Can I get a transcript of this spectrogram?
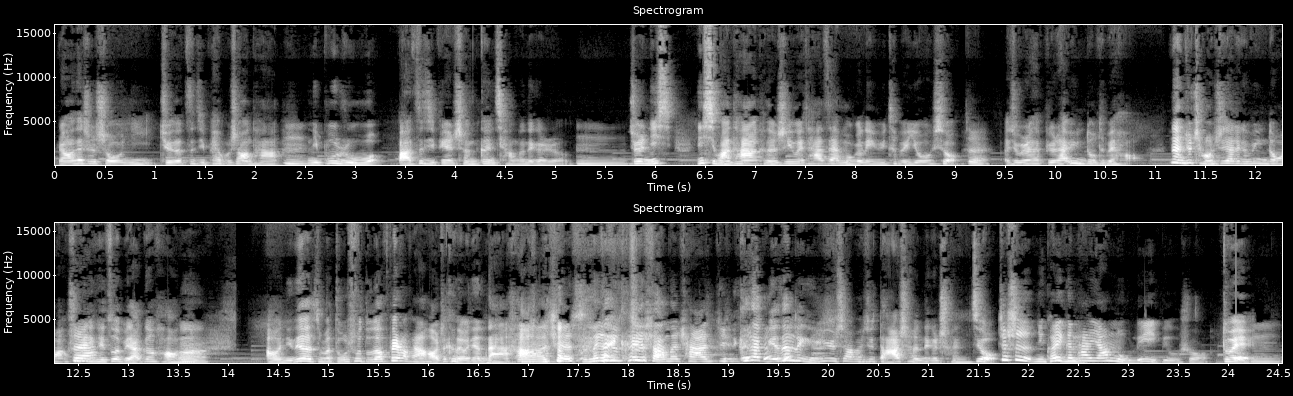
然后在这时候你觉得自己配不上他，嗯，你不如把自己变成更强的那个人，嗯，就是你喜你喜欢他，可能是因为他在某个领域特别优秀，对，呃，就是比如他运动特别好，那你就尝试一下这个运动啊，说不定你可以做的比他更好呢。哦，你那个什么读书读的非常非常好，这可能有点难哈。啊，确实，那个是 智商的差距。你可以在别的领域上面去达成那个成就，就是你可以跟他一样努力，比如说，对，嗯，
